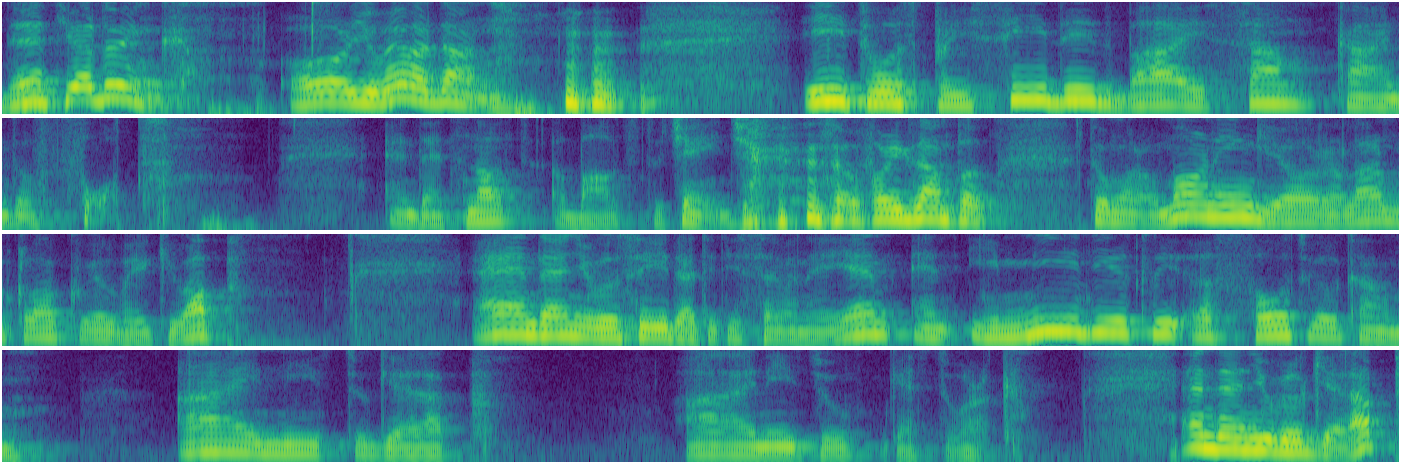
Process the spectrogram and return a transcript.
that you are doing or you've ever done, it was preceded by some kind of thought. And that's not about to change. so, for example, tomorrow morning your alarm clock will wake you up and then you will see that it is 7 a.m. and immediately a thought will come. I need to get up. I need to get to work. And then you will get up.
